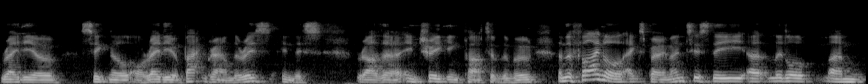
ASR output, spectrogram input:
radio signal or radio background there is in this rather intriguing part of the moon. And the final experiment is the uh, little um,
